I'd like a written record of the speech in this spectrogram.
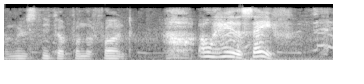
I'm gonna sneak up from the front. Oh, hey, the safe. Oh,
